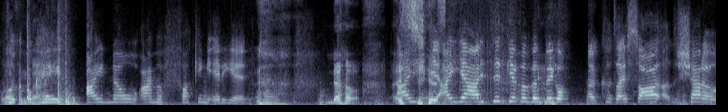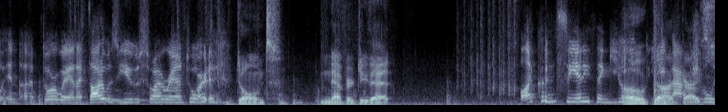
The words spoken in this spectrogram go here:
Welcome Look, back. okay, I know I'm a fucking idiot. No. I, it's yeah, just- I, yeah, I did give him a big ol' because I saw the shadow in a doorway and I thought it was you, so I ran toward it. Don't. Never do that. Well, I couldn't see anything. You Oh, looked, God, you guys. actual,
